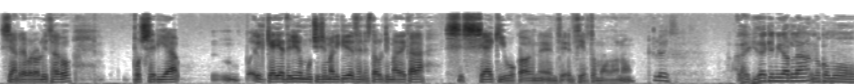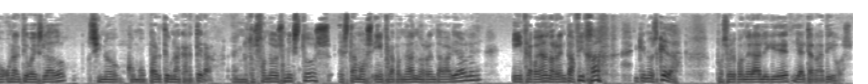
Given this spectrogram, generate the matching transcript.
se han revalorizado pues sería mm, el que haya tenido muchísima liquidez en esta última década se, ha equivocado en, en cierto modo, ¿no? Luis. La liquidez hay que mirarla no como un activo aislado, sino como parte de una cartera. En nuestros fondos mixtos estamos infraponderando renta variable, infraponderando renta fija, ¿y qué nos queda? Pues sobreponderar liquidez y alternativos.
